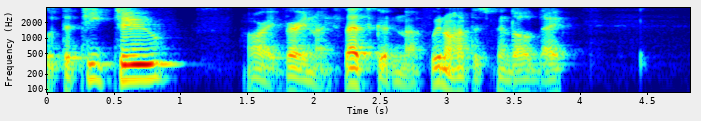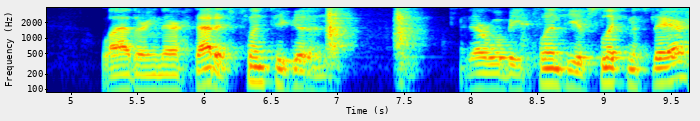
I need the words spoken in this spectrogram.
with the T2. All right, very nice. That's good enough. We don't have to spend all day lathering there. That is plenty good enough. There will be plenty of slickness there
